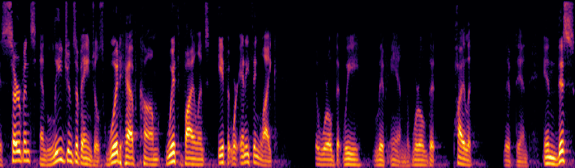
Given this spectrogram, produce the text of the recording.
His servants and legions of angels would have come with violence if it were anything like the world that we live in, the world that Pilate lived in. In this,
